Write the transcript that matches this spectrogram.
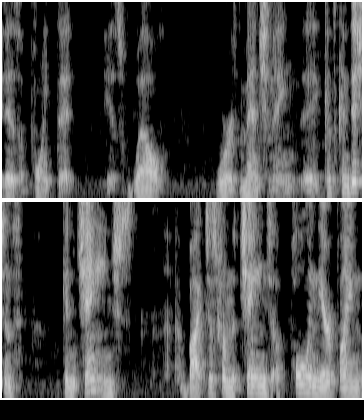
it is a point that is well worth mentioning because conditions can change by just from the change of pulling the airplane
